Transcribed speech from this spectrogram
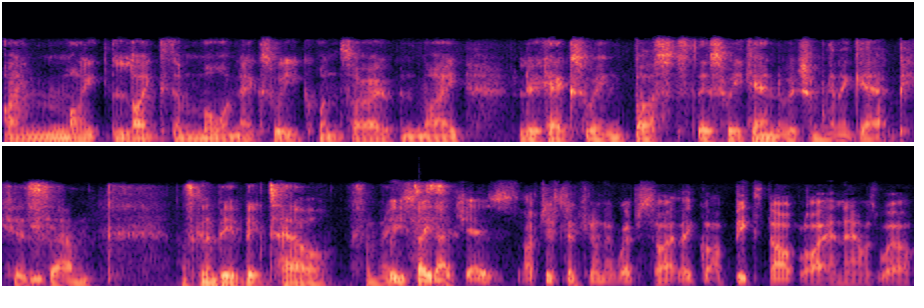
I might like them more next week once I open my Luke X-wing bust this weekend, which I'm going to get because um, that's going to be a big tell for me. Well, you say that, Jez. I've just looking on their website. They've got a Biggs Darklighter now as well.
